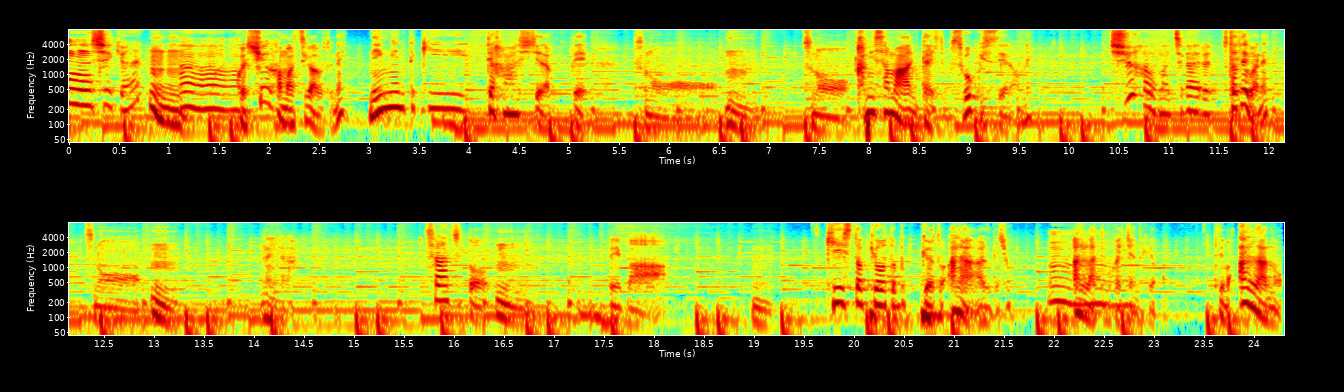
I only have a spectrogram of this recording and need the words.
うん宗教ね。うんうん。うんうんうん。これ宗派間違うとね人間的って話じゃなくてそのうんその神様に対してもすごく失礼なのね。宗派を間違える例えばねそのうん。何かな。それはちょっとうん。例えば、うん、キリスト教と仏教とアラーあるでしょ、アッラーって僕は言っちゃうんだけど。例えばアッラーの、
